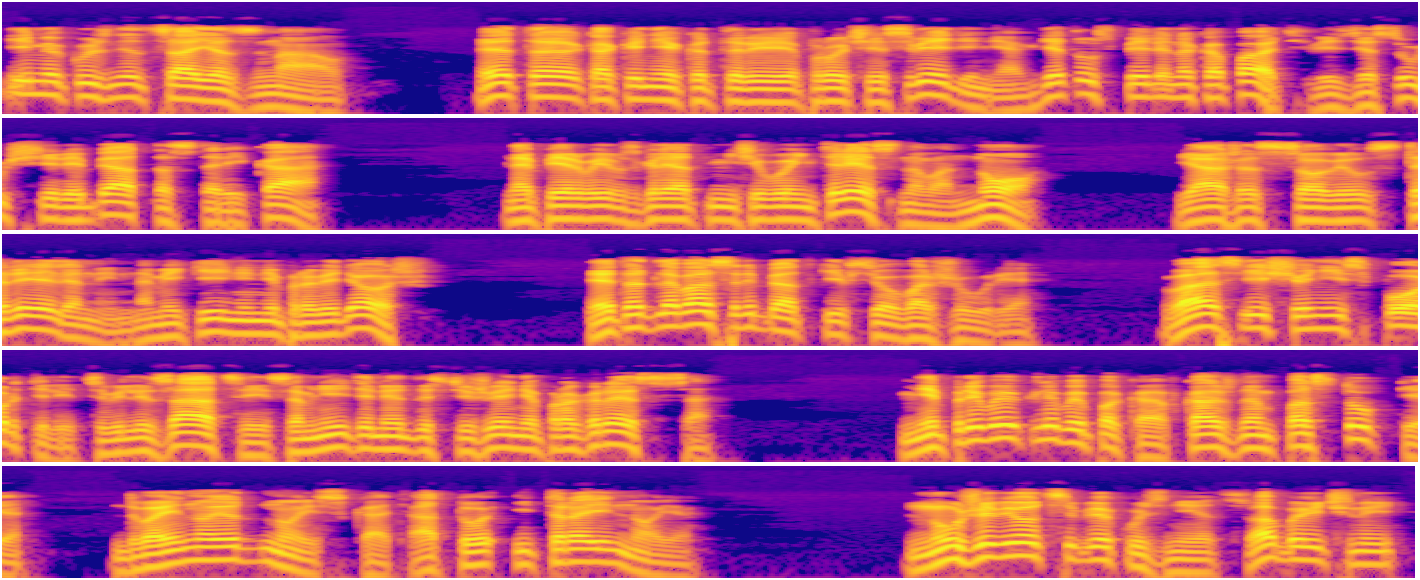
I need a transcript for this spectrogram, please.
имя кузнеца я знал. Это, как и некоторые прочие сведения, где-то успели накопать вездесущие ребята старика. На первый взгляд ничего интересного, но я же совел стрелянный, на Микине не проведешь. Это для вас, ребятки, все в ажуре. Вас еще не испортили цивилизации и сомнительные достижения прогресса. Не привыкли вы пока в каждом поступке двойное дно искать, а то и тройное. Ну, живет себе кузнец, обычный.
